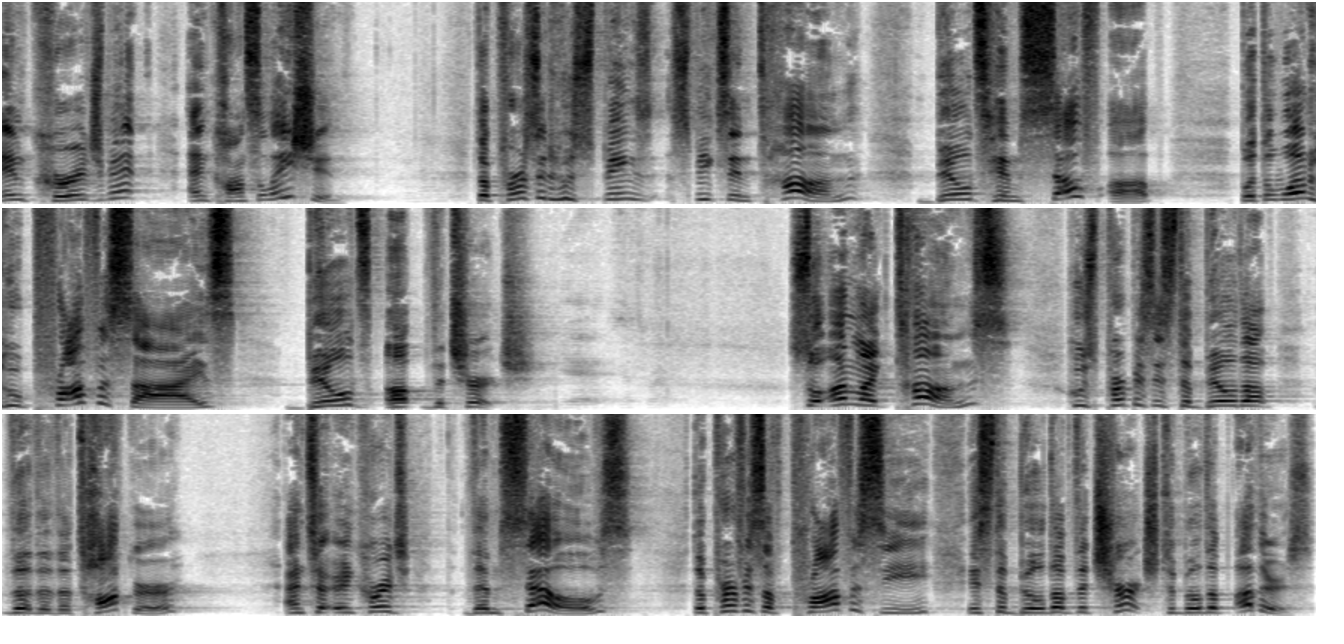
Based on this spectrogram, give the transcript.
encouragement, and consolation. The person who speaks, speaks in tongue builds himself up, but the one who prophesies builds up the church. So, unlike tongues, whose purpose is to build up the, the, the talker and to encourage themselves, the purpose of prophecy is to build up the church, to build up others.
